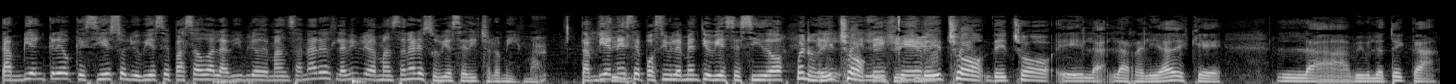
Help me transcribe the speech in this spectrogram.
También creo que si eso le hubiese pasado a la Biblia de Manzanares, la Biblia de Manzanares hubiese dicho lo mismo. También Sí. ese posiblemente hubiese sido Bueno, de el- hecho, el eje. sí, sí. de hecho, de hecho, eh, la, la realidad es que la biblioteca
